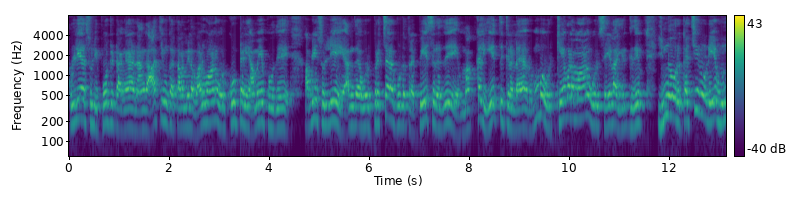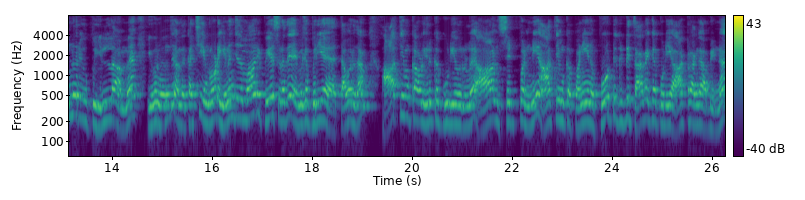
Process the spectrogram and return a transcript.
பிள்ளையார் சொல்லி போட்டுட்டாங்க. நாங்கள் அதிமுக தலைமையில் வலுவான ஒரு கூட்டணி அமையப்போகுது அப்படின்னு சொல்லி அந்த ஒரு பிரச்சார கூட்டத்தில் பேசுறது மக்கள் ஏற்றுக்கிறல ரொம்ப ஒரு கேவலமான ஒரு செயலாக இருக்குது. இன்னொரு கட்சியினுடைய முன்னறிவிப்பு இல்லாமல் இவர் வந்து அந்த கட்சி எங்களோட இணைஞ்சது மாதிரி பேசுகிறதே மிகப்பெரிய தவறு தான் அதிமுகவில் இருக்கக்கூடியவர்களை ஆள் செட் பண்ணி அதிமுக பணியினை போட்டுக்கிட்டு தாவைக்கக்கூடிய ஆட்டுறாங்க அப்படின்னா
